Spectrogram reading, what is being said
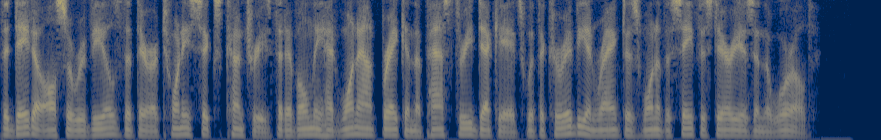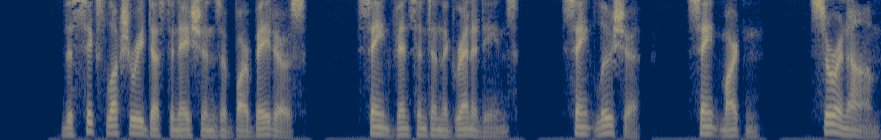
The data also reveals that there are 26 countries that have only had one outbreak in the past three decades, with the Caribbean ranked as one of the safest areas in the world. The six luxury destinations of Barbados, St. Vincent and the Grenadines, St. Lucia, St. Martin, Suriname,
